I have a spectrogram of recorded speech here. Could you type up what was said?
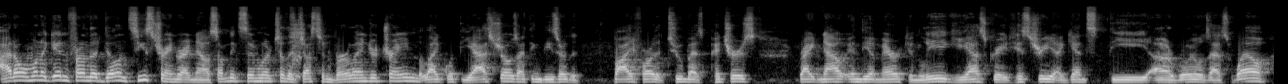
I don't want to get in front of the Dylan Cease train right now. Something similar to the Justin Verlander train, like with the Astros. I think these are the by far the two best pitchers right now in the American League. He has great history against the uh, Royals as well.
